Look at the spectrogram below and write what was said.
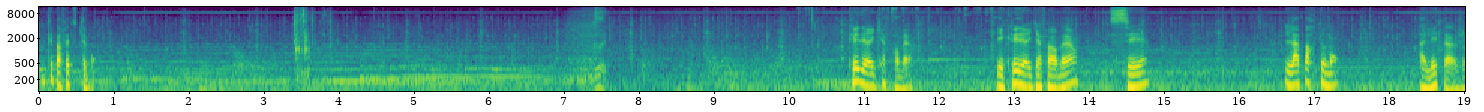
Tout est parfait, tout est bon. Good. Clé d'Erika Farber. Et clé d'Erika Farber, c'est l'appartement à l'étage.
